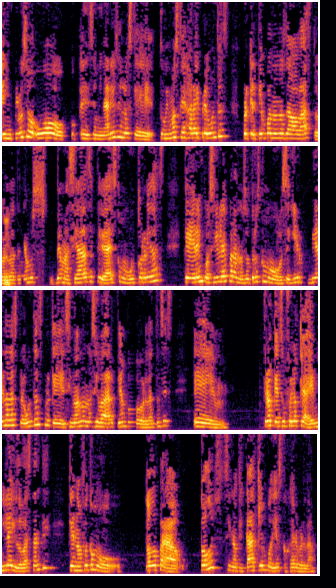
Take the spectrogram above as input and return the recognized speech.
e incluso hubo eh, seminarios en los que tuvimos que dejar ahí preguntas porque el tiempo no nos daba abasto, ¿verdad? Teníamos demasiadas actividades como muy corridas que era imposible para nosotros como seguir viendo las preguntas porque si no, no nos iba a dar tiempo, ¿verdad? Entonces, eh, creo que eso fue lo que a Emi le ayudó bastante, que no fue como todo para todos, sino que cada quien podía escoger, ¿verdad?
